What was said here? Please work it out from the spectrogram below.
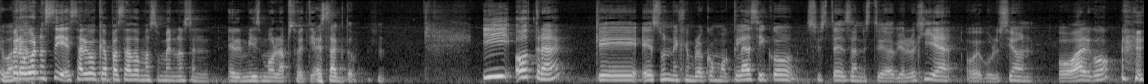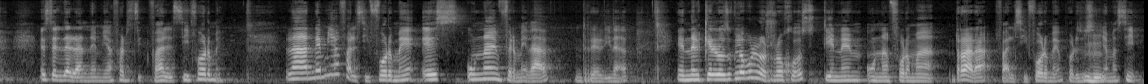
Pero bueno, sí, es algo que ha pasado más o menos en el mismo lapso de tiempo. Exacto. Y otra, que es un ejemplo como clásico, si ustedes han estudiado biología o evolución o algo, es el de la anemia falciforme. La anemia falciforme es una enfermedad, en realidad, en el que los glóbulos rojos tienen una forma rara, falciforme, por eso se llama así,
